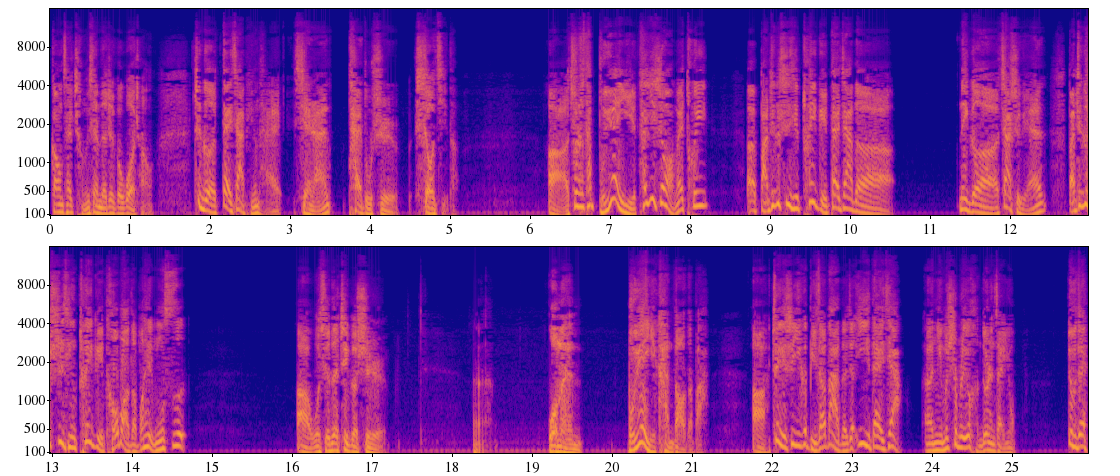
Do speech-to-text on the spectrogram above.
刚才呈现的这个过程，这个代驾平台显然态度是消极的，啊，就是他不愿意，他一直往外推，呃，把这个事情推给代驾的。那个驾驶员把这个事情推给投保的保险公司，啊，我觉得这个是，呃，我们不愿意看到的吧？啊，这也是一个比较大的叫易代驾，呃，你们是不是有很多人在用，对不对？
